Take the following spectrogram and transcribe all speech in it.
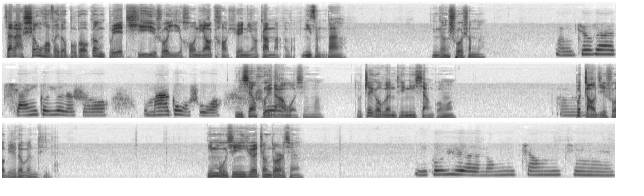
咱俩生活费都不够，更别提议说以后你要考学，你要干嘛了，你怎么办啊？你能说什么？嗯，就在前一个月的时候，我妈跟我说，你先回答我行吗？就这个问题，你想过吗？嗯，不着急说别的问题。你母亲一月挣多少钱？一个月能将近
